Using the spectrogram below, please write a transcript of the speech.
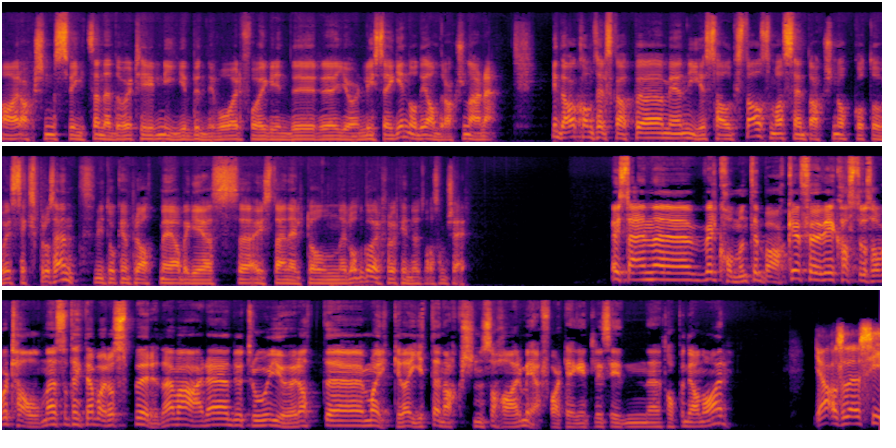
har aksjen svingt seg nedover til nye bunnivåer for gründer Jørn Lyseggen og de andre aksjonærene. I dag kom selskapet med nye salgstall som har sendt aksjen opp godt over 6% Vi tok en prat med ABGs Øystein Elton Loddgaard for å finne ut hva som skjer. Øystein, velkommen tilbake. Før vi kaster oss over tallene, så tenkte jeg bare å spørre deg, hva er det du tror gjør at markedet har gitt denne aksjen så hard medfart egentlig siden toppen i januar? Ja, altså det er å si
